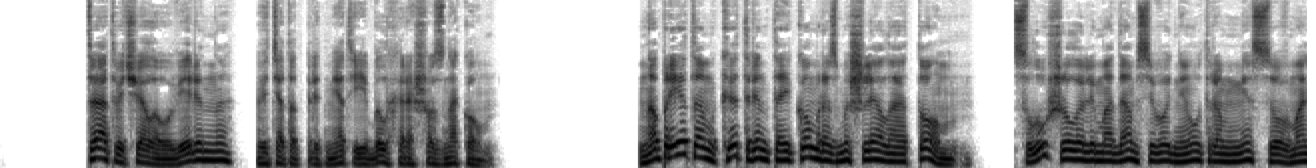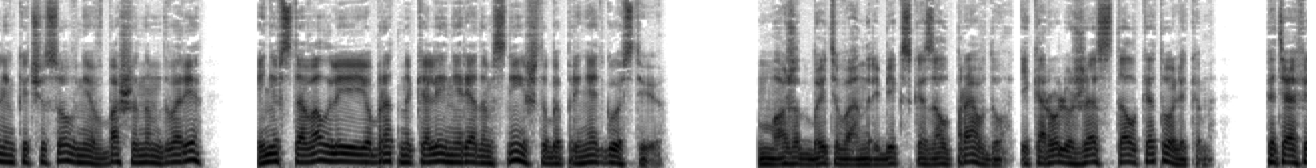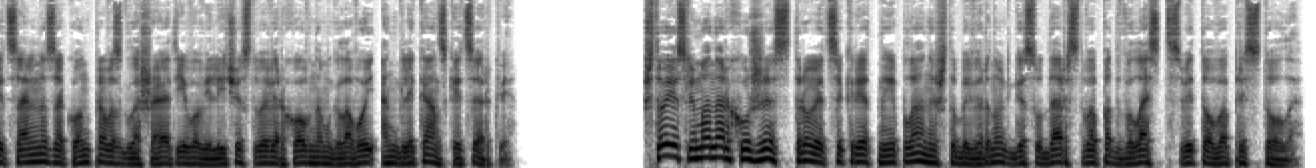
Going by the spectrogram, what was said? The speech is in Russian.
Та отвечала уверенно, ведь этот предмет ей был хорошо знаком. Но при этом Кэтрин тайком размышляла о том, Слушала ли мадам сегодня утром мессу в маленькой часовне в башенном дворе, и не вставал ли ее брат на колени рядом с ней, чтобы принять гостью? Может быть, Ван Рибик сказал правду, и король уже стал католиком, хотя официально закон провозглашает его величество верховным главой англиканской церкви. Что если монарх уже строит секретные планы, чтобы вернуть государство под власть Святого Престола?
